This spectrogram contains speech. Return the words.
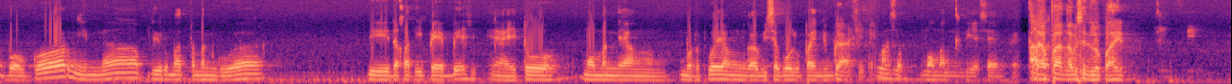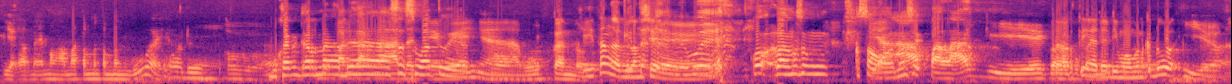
Bogor nginep di rumah teman gua di dekat IPB ya itu momen yang menurut gue yang nggak bisa gue lupain juga sih termasuk momen di SMP kenapa nggak bisa dilupain ya karena emang sama temen-temen gue ya Waduh. oh Bukan karena Bukan ada karena sesuatu ya. ceweknya, bukan dong kita nggak bilang cewek Kok langsung ke ya sono sih? apa lagi kalau berarti ada di momen kedua iya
